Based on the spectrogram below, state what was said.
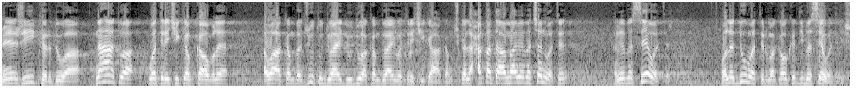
نوێژی کردووە نەهاتوە وەترێکی کە بکاو بڵێ ئەوە ئەکەم بە جووت و دوای دوو دوو ئەەکەم دوای وەترێکی کاکەم چکە لە حەقەتە ئەماوێ بە چەند وەتر ئەبێ بە سێوەتر وە لە دوو مەتر مەکەەوە کردی بە سێوەتریش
